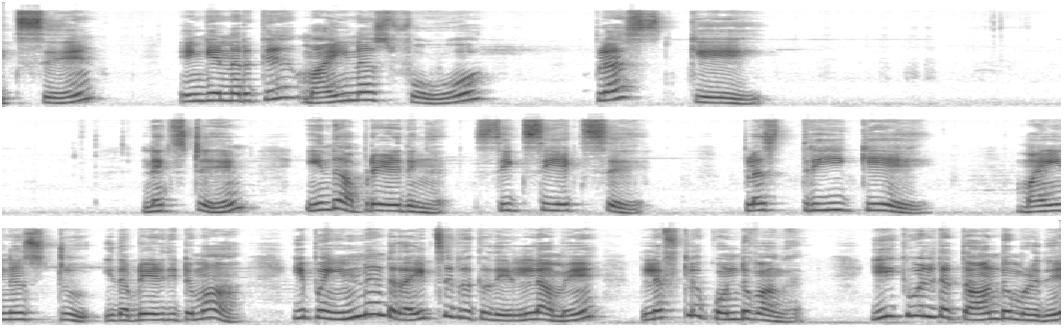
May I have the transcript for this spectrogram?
எக்ஸு இங்கே என்ன இருக்குது minus four plus K next இந்த அப்படியே எழுதுங்க. Six X plus three K minus two இது அப்படியே எழுதிட்டோமா? இப்போ இன்னும் ரைட் சைடு இருக்கிறது எல்லாமே லெஃப்டில் கொண்டு வாங்க. ஈக்குவல்கிட்ட தாண்டும் பொழுது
